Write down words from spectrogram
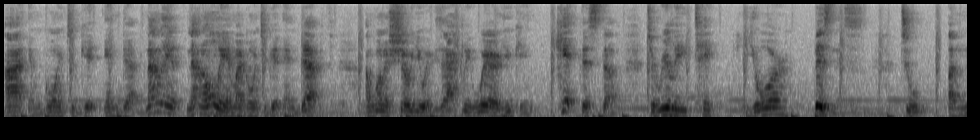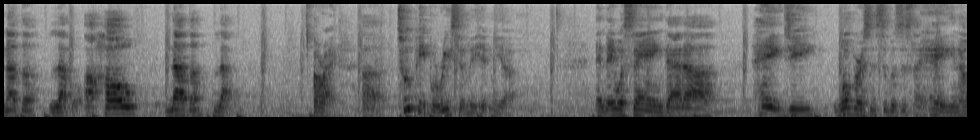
I am going to get in depth. Not only, not only am I going to get in depth, I'm going to show you exactly where you can get this stuff to really take your business to another level, a whole nother level. All right, uh, two people recently hit me up, and they were saying that, uh, hey, G, one person was just like, hey, you know,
